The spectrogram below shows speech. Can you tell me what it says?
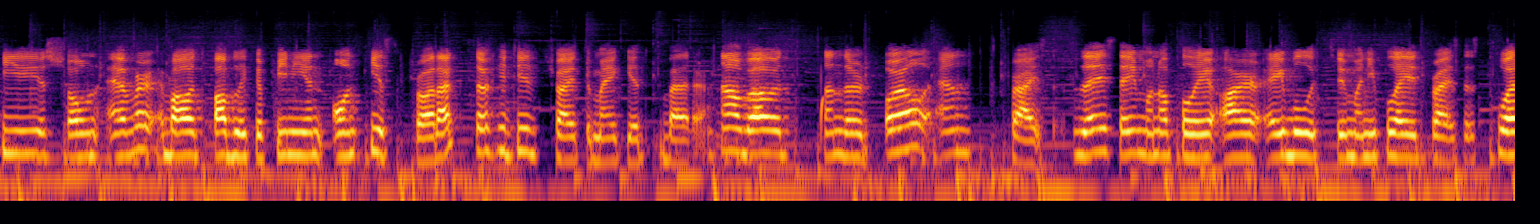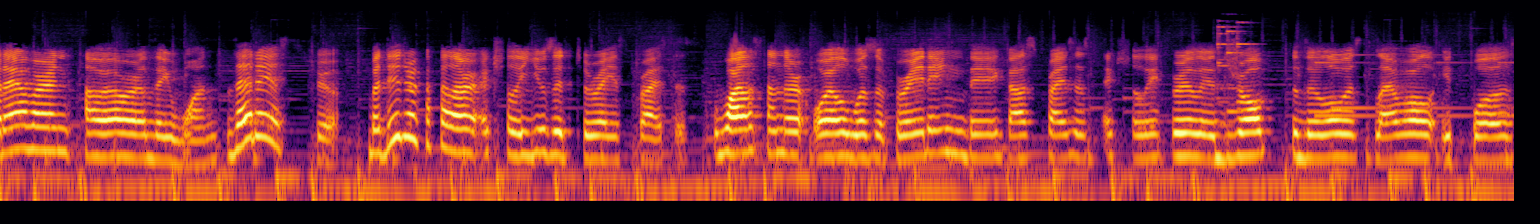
he shown ever about public opinion on his product, so he did try to make it better. Now about Standard Oil and prices. They say monopoly are able to manipulate prices whatever and however they want. That is true. But did Rockefeller actually use it to raise prices? While Standard Oil was operating, the gas prices actually really dropped to the lowest level it was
